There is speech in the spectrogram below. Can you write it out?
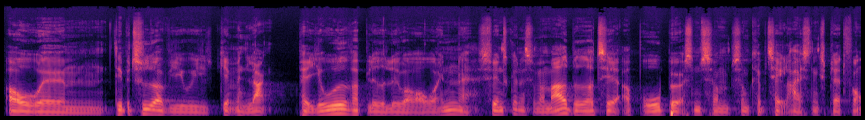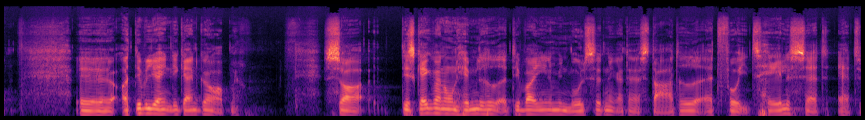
Og øh, det betyder, at vi jo igennem en lang periode var blevet løbet over inden af svenskerne, som var meget bedre til at bruge børsen som, som kapitalrejsningsplatform. Øh, og det vil jeg egentlig gerne gøre op med. Så det skal ikke være nogen hemmelighed, at det var en af mine målsætninger, da jeg startede, at få i tale sat, at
